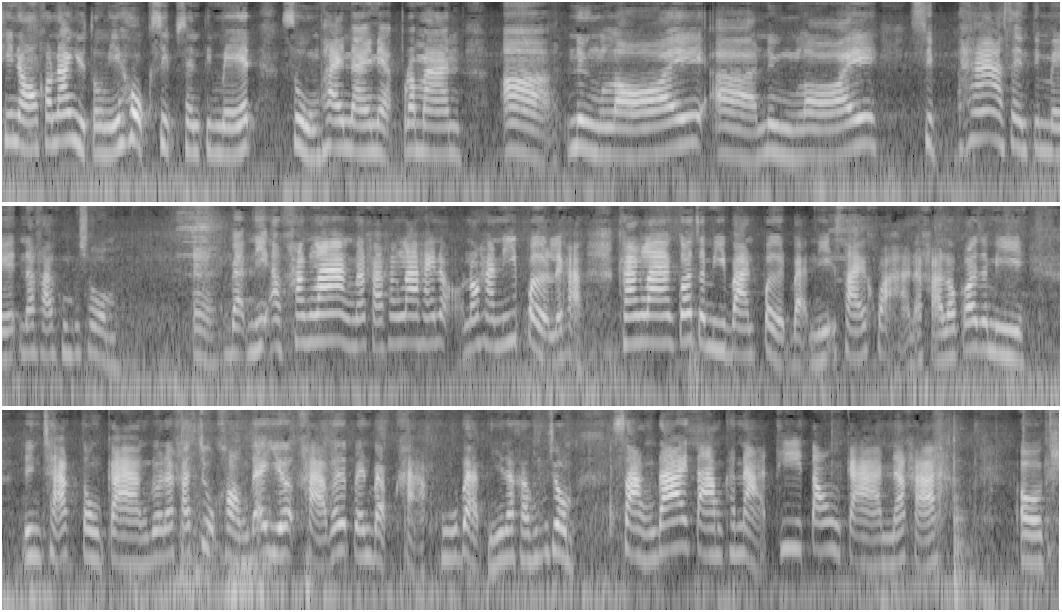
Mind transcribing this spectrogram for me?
ที่น้องเขานั่งอยู่ตรงนี้ 60เซนติเมตรสูงภายในเนี่ยประมาณอ่าหนึ่งร้อยอ่าหนึ่งร้อยสิบห้าเซนติเมตรนะคะคุณผู้ชม อะแบบนี้เอาข้างล่างนะคะ ข้างล่างให้น้องน้องฮันนี่เปิดเลยค่ะ ข้างล่างก็จะมีบานเปิดแบบนี้ซ้ายขวานะคะ แล้วก็จะมีลิ้นชักตรงกลางด้วยนะคะ จุของได้เยอะขาก็จะเป็นแบบขาคูแบบนี้นะคะคุณผู้ชมสั่งได้ตามขนาดที่ต้องการนะคะโอเค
